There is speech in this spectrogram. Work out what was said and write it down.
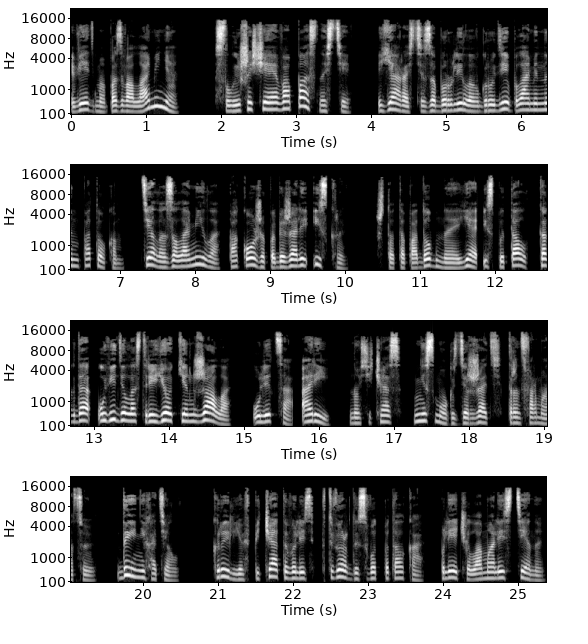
Ведьма позвала меня? Слышащая в опасности. Ярость забурлила в груди пламенным потоком. Тело заломило, по коже побежали искры. Что-то подобное я испытал, когда увидел острие кинжала у лица Ари, но сейчас не смог сдержать трансформацию, да и не хотел. Крылья впечатывались в твердый свод потолка, плечи ломали стены,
